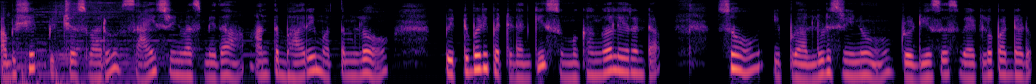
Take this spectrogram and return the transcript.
అభిషేక్ పిక్చర్స్ వారు సాయి శ్రీనివాస్ మీద అంత భారీ మొత్తంలో పెట్టుబడి పెట్టడానికి సుముఖంగా లేరంట. సో ఇప్పుడు అల్లుడు శ్రీను ప్రొడ్యూసర్స్ వేటలో పడ్డాడు.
